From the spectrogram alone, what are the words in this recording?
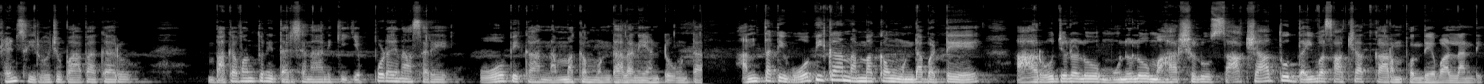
ఫ్రెండ్స్ ఈరోజు బాబాగారు భగవంతుని దర్శనానికి ఎప్పుడైనా సరే ఓపిక నమ్మకం ఉండాలని అంటూ ఉంటారు. అంతటి ఓపిక నమ్మకం ఉండబట్టే ఆ రోజులలో మునులు మహర్షులు సాక్షాత్తు దైవ సాక్షాత్కారం పొందేవాళ్ళండి.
